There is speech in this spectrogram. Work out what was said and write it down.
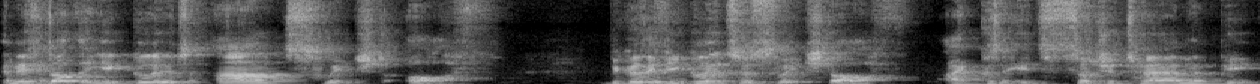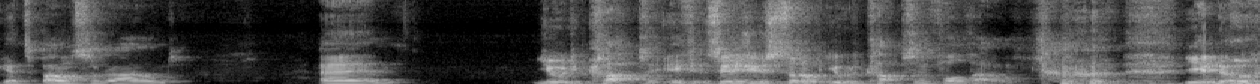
and it's not that your glutes aren't switched off, because if your glutes are switched off, because it's such a term that gets bounced around, um, you would collapse. If as soon as you stood up, you would collapse and fall down. you know,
